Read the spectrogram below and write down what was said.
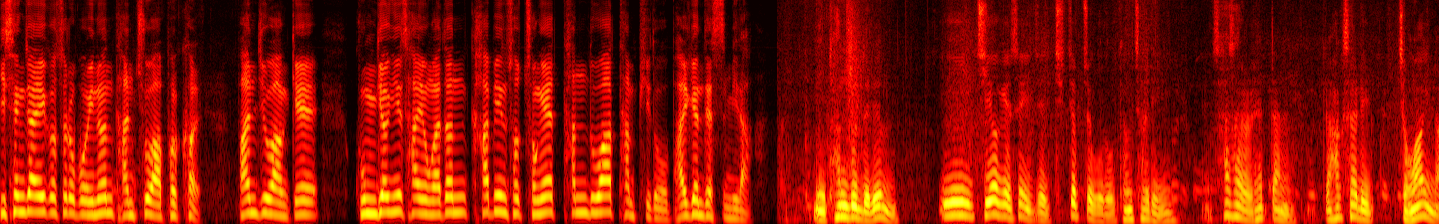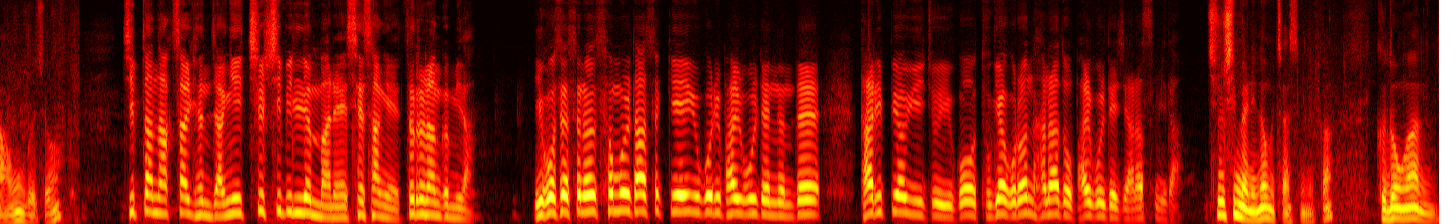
희생자의 것으로 보이는 단추와 버컬, 반지와 함께 군경이 사용하던 카빈 소총의 탄두와 탄피도 발견됐습니다. 이 탄두들은 이 지역에서 이제 직접적으로 경찰이 사살을 했다는 그 학살이 정황이 나온 거죠. 집단 학살 현장이 71년 만에 세상에 드러난 겁니다. 이곳에서는 25개의 유골이 발굴됐는데 다리뼈 위주이고 두개골은 하나도 발굴되지 않았습니다. 70년이 넘었지 않습니까? 그동안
